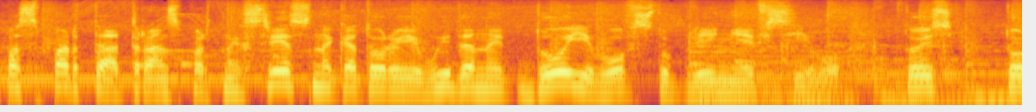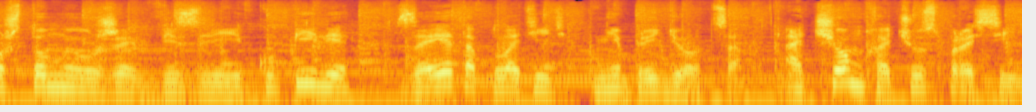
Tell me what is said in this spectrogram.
паспорта транспортных средств, на которые выданы до его вступления в силу. То есть то, что мы уже ввезли и купили, за это платить не придется. О чем хочу спросить.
